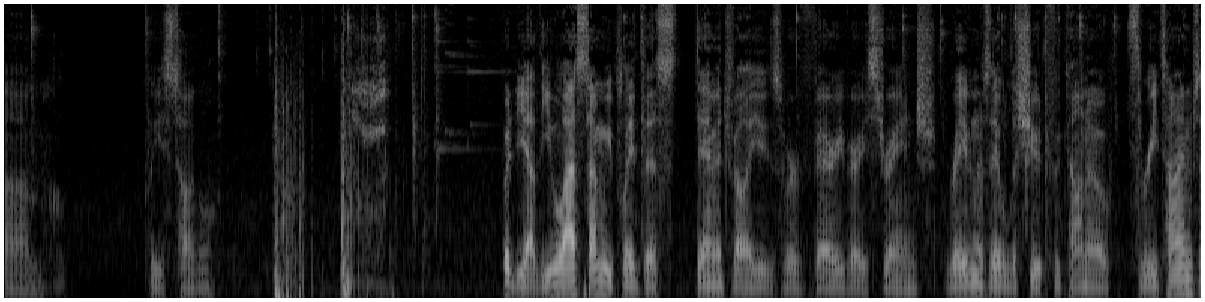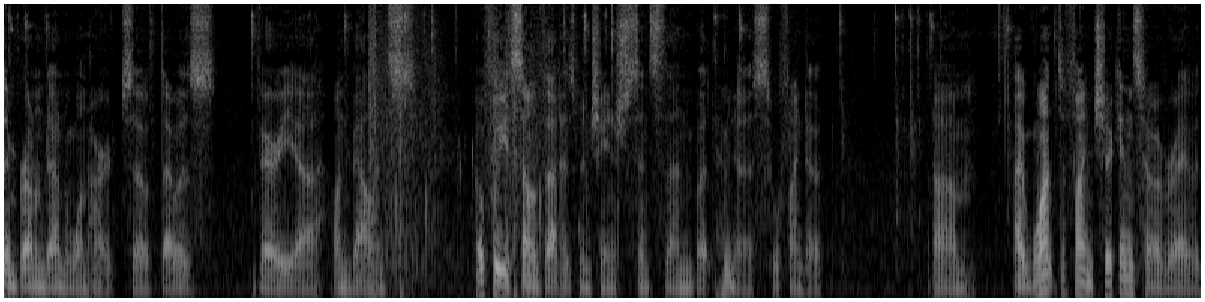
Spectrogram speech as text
Um, please toggle. But yeah, the last time we played this, damage values were very, very strange. Raven was able to shoot Fukano three times and brought him down to one heart, so that was very uh, unbalanced. Hopefully some of that has been changed since then, but who knows, we'll find out. Um, I want to find chickens, however I have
